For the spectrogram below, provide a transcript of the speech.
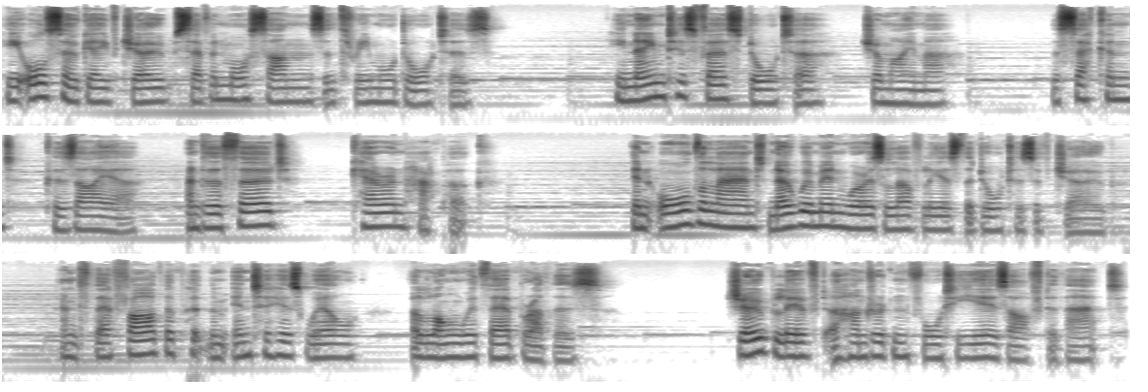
He also gave Job seven more sons and three more daughters. He named his first daughter Jemima, the second Keziah, and the third Keren Happuch. In all the land, no women were as lovely as the daughters of Job, and their father put them into his will along with their brothers. Job lived a 140 years after that,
